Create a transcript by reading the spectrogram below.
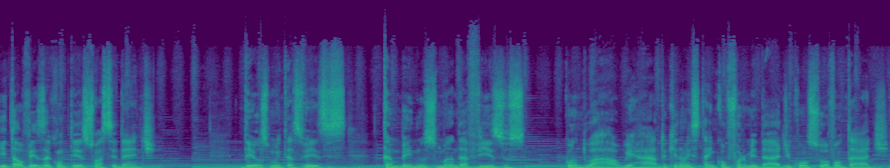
e talvez aconteça um acidente. Deus muitas vezes também nos manda avisos quando há algo errado que não está em conformidade com Sua vontade.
